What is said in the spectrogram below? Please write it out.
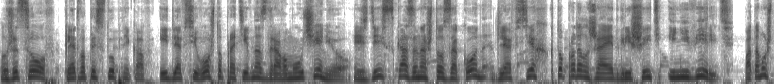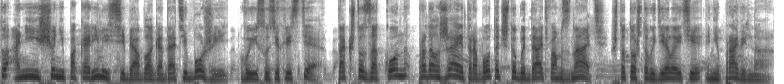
лжецов, клятвопреступников и для всего, что противно здравому учению». Здесь сказано, что закон для всех, кто продолжает грешить и не верить, потому что они еще не покорили себя благодати Божьей в Иисусе Христе. Так что закон продолжает работать, чтобы дать вам знать, что то, что вы делаете, неправильно.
